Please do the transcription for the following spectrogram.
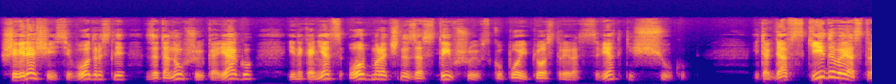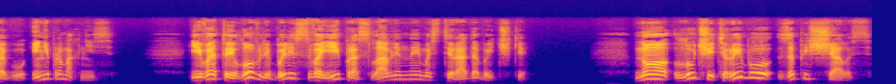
шевелящиеся водоросли, затонувшую корягу и, наконец, обморочно застывшую в скупой пестрой расцветке щуку. И тогда вскидывай острогу и не промахнись. И в этой ловле были свои прославленные мастера-добытчики. Но лучить рыбу запрещалось,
